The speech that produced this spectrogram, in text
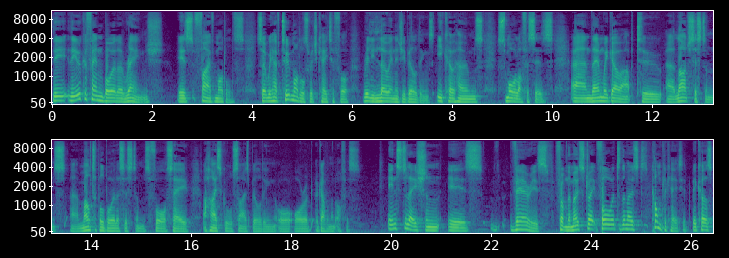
The, the Okofen boiler range is five models. So we have two models which cater for really low energy buildings, eco homes, small offices, and then we go up to uh, large systems, uh, multiple boiler systems for, say, a high school sized building or, or a, a government office. Installation is varies from the most straightforward to the most complicated because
